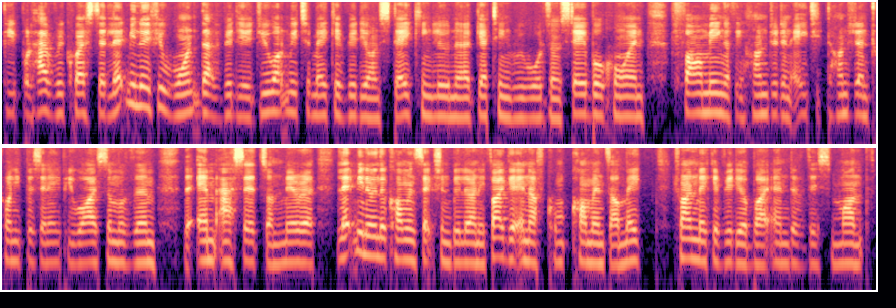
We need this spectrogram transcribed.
people have requested, let me know if you want that video. Do you want me to make a video on staking Luna, getting rewards on stablecoin, farming, I think 180 120% APY, some of them, the M assets on Mirror. Let me know in the comment section below. And if I get enough com comments, I'll make try and make a video by end of this month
